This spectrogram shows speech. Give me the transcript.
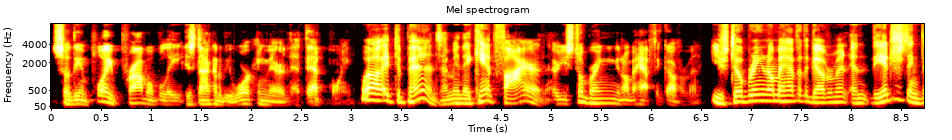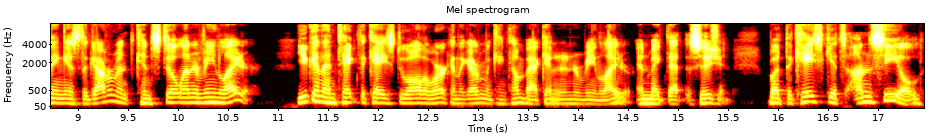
So the employee probably is not going to be working there at that point. Well, it depends. I mean, they can't fire them. Are you still bringing it on behalf of the government? You're still bringing it on behalf of the government. And the interesting thing is, the government can still intervene later. You can then take the case, do all the work, and the government can come back in and intervene later and make that decision. But the case gets unsealed.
